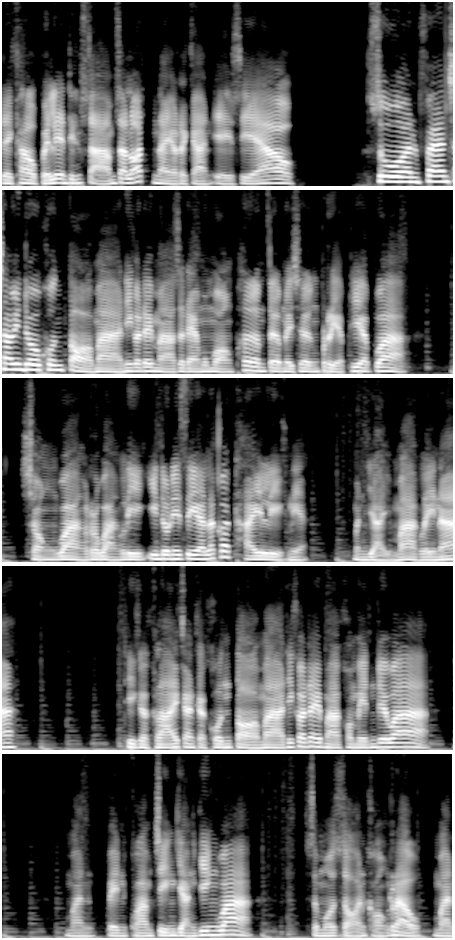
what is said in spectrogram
ได้เข้าไปเล่นถึง 3 สล็อตในรายการ ACL ส่วนแฟนชาวอินโดคนต่อมานี่ก็ได้มาแสดงมุมมองเพิ่มเติมในเชิงเปรียบเทียบว่า ช่องว่างระหว่างลีกอินโดนีเซียและก็ไทยลีกเนี่ย มันใหญ่มากเลยนะ ที่ก็คล้ายกันกับคนต่อมาที่ก็ได้มาคอมเมนต์ด้วยว่า มันเป็นความจริงอย่างยิ่งว่า สโมสรของเรามัน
